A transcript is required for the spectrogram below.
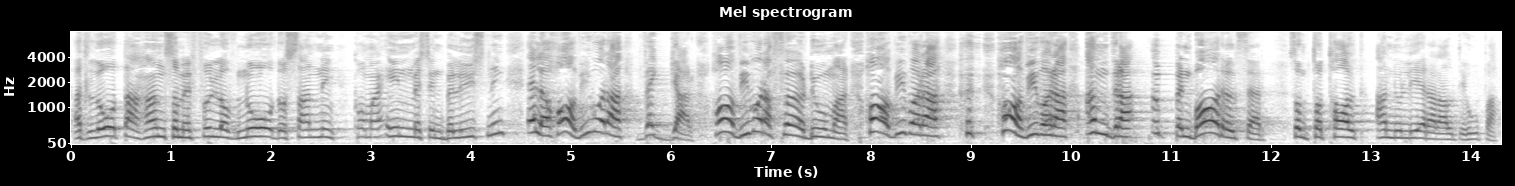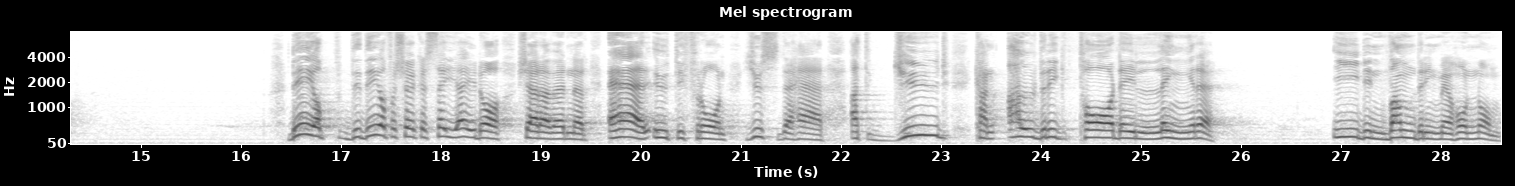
att låta han som är full av nåd och sanning komma in med sin belysning. Eller har vi våra väggar? Har vi våra fördomar? Har vi våra, har vi våra andra uppenbarelser som totalt annullerar alltihopa? Det jag, det, det jag försöker säga idag, kära vänner, är utifrån just det här att Gud kan aldrig ta dig längre i din vandring med honom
